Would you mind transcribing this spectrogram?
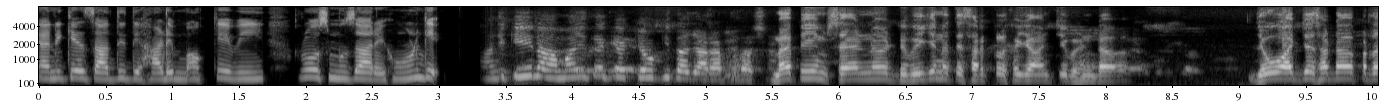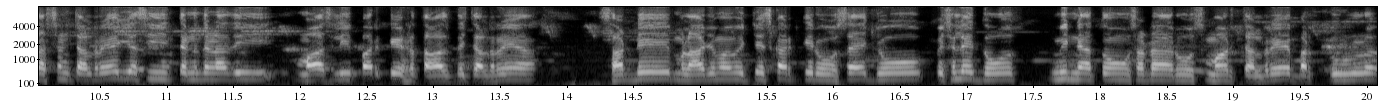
ਯਾਨੀ ਕਿ ਆਜ਼ਾਦੀ ਦਿਹਾੜੇ ਮੌਕੇ ਵੀ ਰੋਸ ਮੁਜ਼ਾਹਰੇ ਹੋਣਗੇ। ਹਾਂਜੀ ਕੀ ਨਾਮ ਆ ਜੀ ਤੇ ਕਿ- ਕਿਉਂ ਕੀਤਾ ਜਾ ਰਿਹਾ ਪ੍ਰਦਰਸ਼ਨ? ਮੈਂ ਭੀਮ ਸੈਨ ਡਿਵੀਜ਼ਨ ਅਤੇ ਸਰਕਲ ਖਜ਼ਾਨਚੀ ਬਠਿੰਡਾ। ਜੋ ਅੱਜ ਸਾਡਾ ਪ੍ਰਦਰਸ਼ਨ ਚੱਲ ਰਿਹਾ ਜੀ ਅਸੀਂ ਤਿੰਨ ਦਿਨਾਂ ਦੀ ਮਾਸਲੀ ਭਰ ਕੇ ਹੜਤਾਲ ਤੇ ਚੱਲ ਰਹੇ ਹਾਂ। ਸਾਡੇ ਮੁਲਾਜ਼ਮਾਂ ਵਿੱਚ ਇਸ ਕਰਕੇ ਰੋਸ ਹੈ ਜੋ ਪਿਛਲੇ 2 ਮਹੀਨਿਆਂ ਤੋਂ ਸਾਡਾ ਰੋਸ ਮਾਰਚ ਚੱਲ ਰਿਹਾ ਹੈ। ਬਰਕੂਲ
